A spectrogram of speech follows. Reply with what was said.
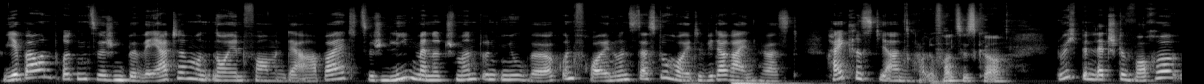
Wir bauen Brücken zwischen bewährtem und neuen Formen der Arbeit, zwischen Lean Management und New Work und freuen uns, dass du heute wieder reinhörst. Hi Christian. Hallo Franziska. Du, ich bin letzte Woche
